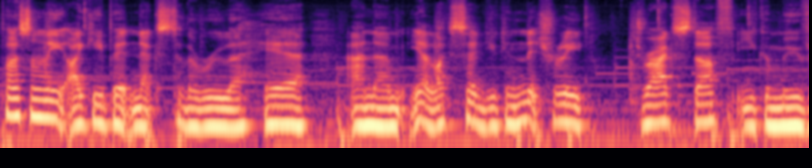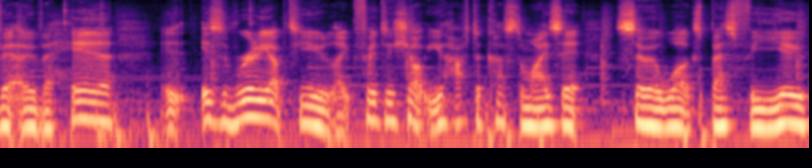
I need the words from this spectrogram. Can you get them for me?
Personally, I keep it next to the ruler here, and um, yeah, like I said, you can literally drag stuff, you can move it over here, it's really up to you. Like Photoshop, you have to customize it so it works best for you.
